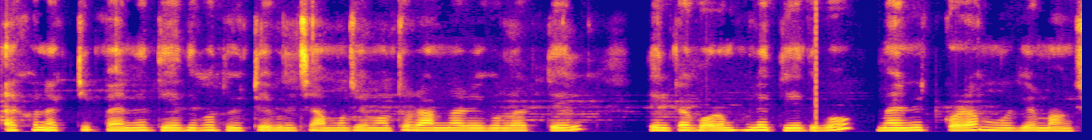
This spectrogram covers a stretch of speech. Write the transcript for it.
এখন একটি প্যানে দিয়ে দেব দুই টেবিল চামচের মতো রান্নার রেগুলার তেল। তেলটা গরম হলে দিয়ে দেব ম্যারিনেট করা মুরগির মাংস।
